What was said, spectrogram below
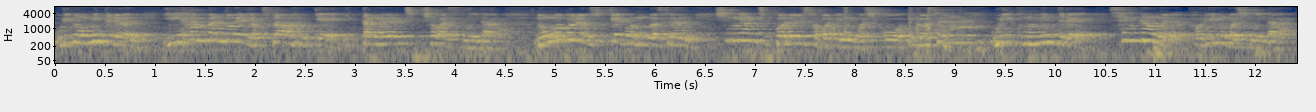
우리 농민들은 이 한반도의 역사와 함께 이 땅을 지켜왔습니다. 농업을 우습게 보는 것은 식량 주권을 저버리는 것이고 이것은 우리 국민들의 생명을 버리는 것입니다.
